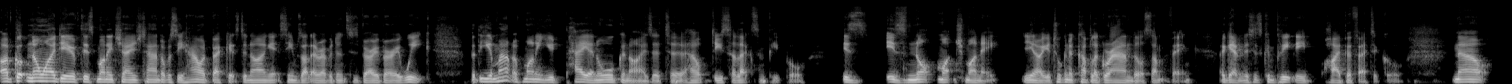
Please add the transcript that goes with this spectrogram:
I've got no idea if this money changed hand. Obviously, Howard Beckett's denying it. it. Seems like their evidence is very, very weak. But the amount of money you'd pay an organizer to help deselect some people is is not much money. You know, you're talking a couple of grand or something. Again, this is completely hypothetical. Now,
